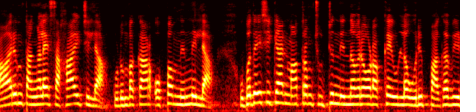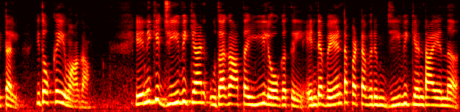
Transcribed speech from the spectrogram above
ആരും തങ്ങളെ സഹായിച്ചില്ല കുടുംബക്കാർ ഒപ്പം നിന്നില്ല. ഉപദേശിക്കാൻ മാത്രം ചുറ്റും നിന്നവരോടൊക്കെയുള്ള ഒരു പകവീട്ടൽ ഇതൊക്കെയുമാകാം. എനിക്ക് ജീവിക്കാൻ ഉതകാത്ത ഈ ലോകത്തിൽ എന്റെ വേണ്ടപ്പെട്ടവരും ജീവിക്കണ്ട എന്ന്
